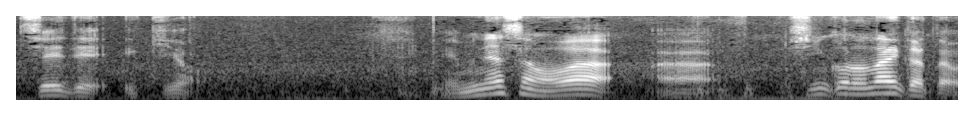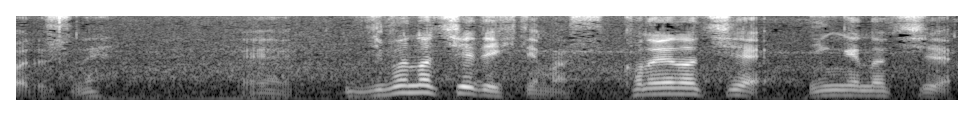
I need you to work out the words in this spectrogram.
知恵で生きよう。えー、皆様はあ、信仰のない方はですね、えー、自分の知恵で生きています。この世の知恵、人間の知恵、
